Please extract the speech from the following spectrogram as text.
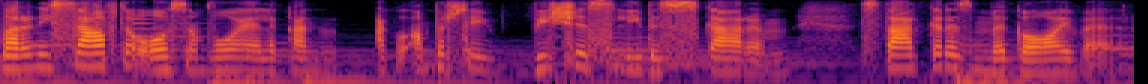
Maar in dieselfde asem waar hy hulle kan, ek wil amper sê viciously beskerm, sterker as MacGyver.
